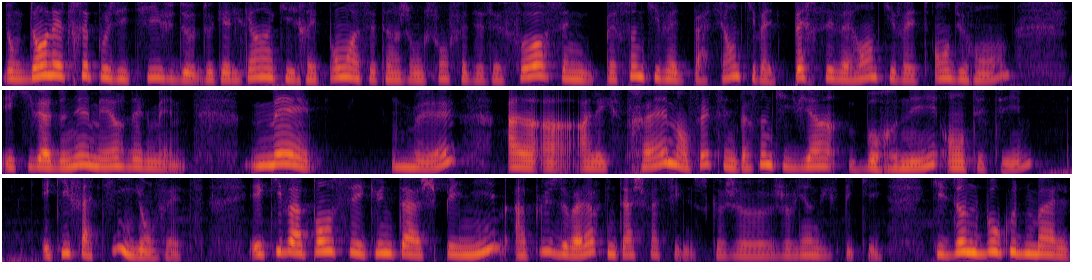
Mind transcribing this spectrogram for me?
donc dans les traits positifs de, de quelqu'un qui répond à cette injonction, fait des efforts, c'est une personne qui va être patiente, qui va être persévérante, qui va être endurante et qui va donner le meilleur d'elle-même. Mais, mais à, à- à l'extrême, en fait, c'est une personne qui devient bornée, entêtée et qui fatigue en fait, et qui va penser qu'une tâche pénible a plus de valeur qu'une tâche facile, ce que je, viens d'expliquer, qui se donne beaucoup de mal,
